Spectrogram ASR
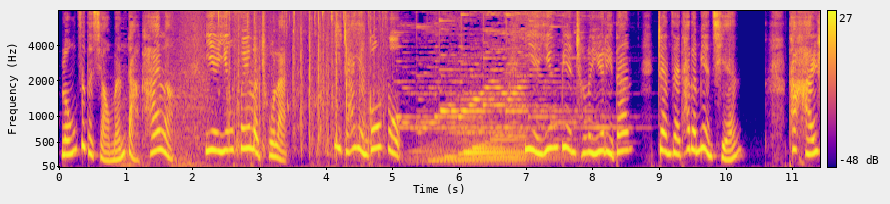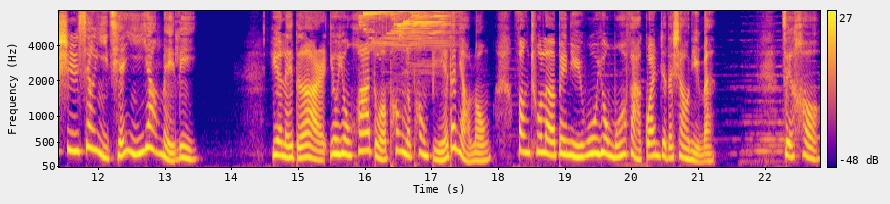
笼子的小门打开了，夜莺飞了出来。一眨眼功夫，夜莺变成了约丽丹，站在他的面前。她还是像以前一样美丽。约雷德尔又用花朵碰了碰别的鸟笼，放出了被女巫用魔法关着的少女们。最后。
